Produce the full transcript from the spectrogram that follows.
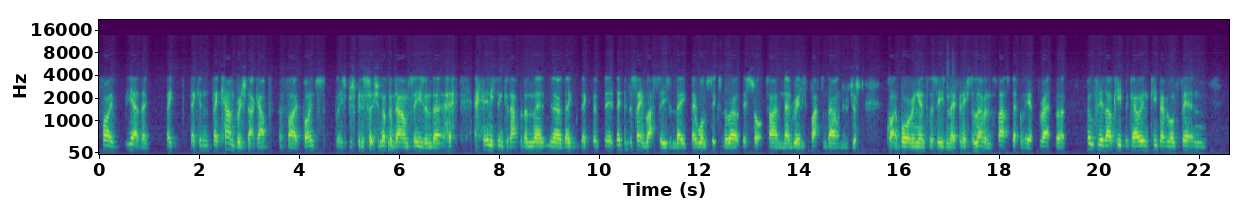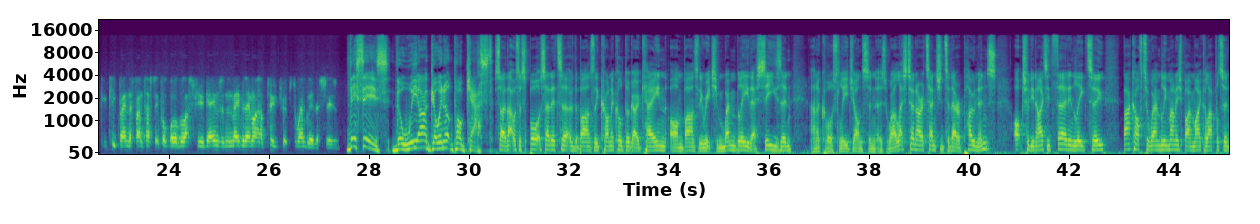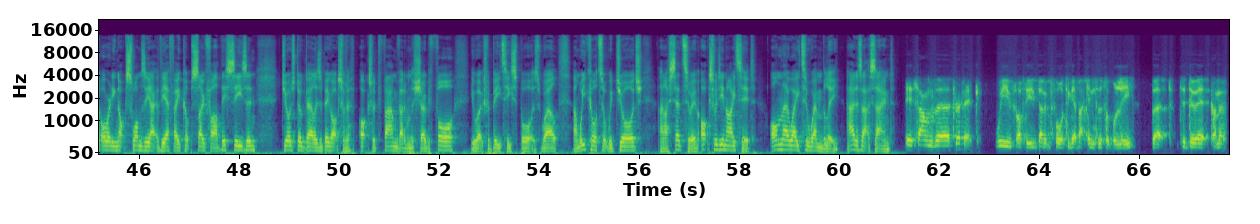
five. Yeah, they they they can they can bridge that gap of five points. But it's just been such an up and down season that anything could happen. And they, you know they, they they they did the same last season. They they won six in a row at this sort of time, and then really flattened out, and it was just quite a boring end to the season. They finished 11th. That's definitely a threat, but hopefully they'll keep it going, keep everyone fit, and keep playing the fantastic football of the last few games, and maybe they might have two trips to Wembley this season. This is the We Are Going Up podcast. So that was a sports editor of the Barnsley Chronicle, Doug O'Kane, on Barnsley reaching Wembley, their season, and of course Lee Johnson as well. Let's turn our attention to their opponents. Oxford United, third in League Two, back off to Wembley, managed by Michael Appleton, already knocked Swansea out of the FA Cup so far this season. George Dugdale is a big Oxford Oxford fan. We've had him on the show before. He works for BT Sport as well. And we caught up with George, and I said to him, Oxford United on their way to Wembley. How does that sound? It sounds uh, terrific. We've obviously done it before to get back into the Football League, but to do it kind of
